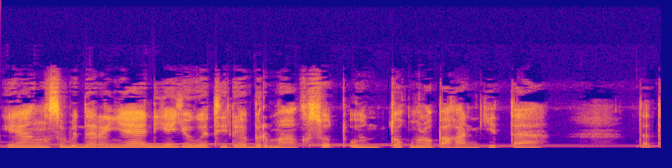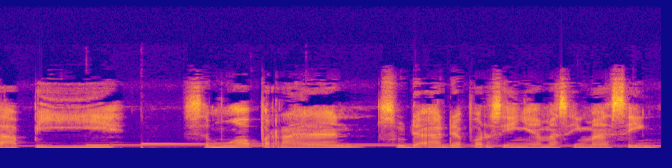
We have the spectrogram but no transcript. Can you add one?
yang sebenarnya dia juga tidak bermaksud untuk melupakan kita. Tetapi semua peran sudah ada porsinya masing-masing.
